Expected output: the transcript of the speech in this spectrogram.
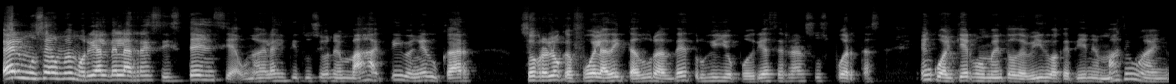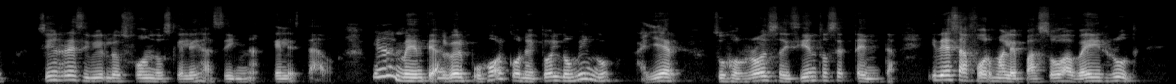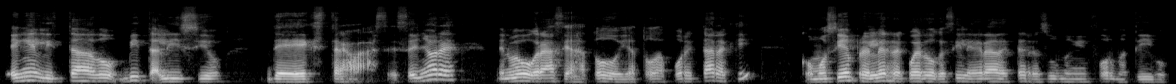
El Museo Memorial de la Resistencia, una de las instituciones más activas en educar sobre lo que fue la dictadura de Trujillo podría cerrar sus puertas en cualquier momento debido a que tiene más de un año sin recibir los fondos que les asigna el Estado. Finalmente, Albert Pujol conectó el domingo, ayer, su horror 670 y de esa forma le pasó a Beirut en el listado vitalicio de extra base. Señores, de nuevo gracias a todos y a todas por estar aquí. Como siempre, les recuerdo que si les agrada este resumen informativo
